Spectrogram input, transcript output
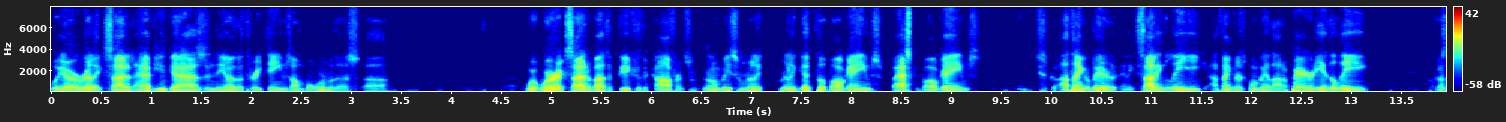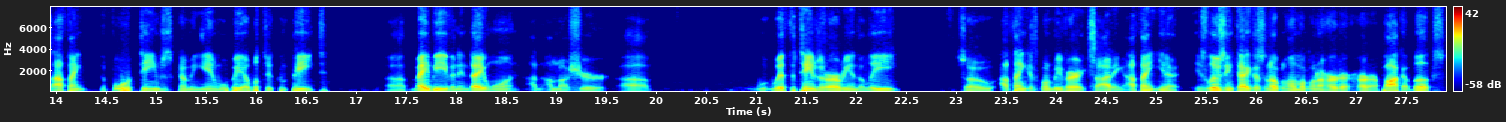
we are really excited to have you guys and the other three teams on board with us. Uh, we're, we're excited about the future of the conference. We're going to be some really, really good football games, basketball games. I think it'll be an exciting league. I think there's going to be a lot of parity in the league because I think the four teams that's coming in will be able to compete, uh, maybe even in day one. I'm, I'm not sure uh, with the teams that are already in the league. So I think it's going to be very exciting. I think you know is losing Texas and Oklahoma going to hurt our, hurt our pocketbooks?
